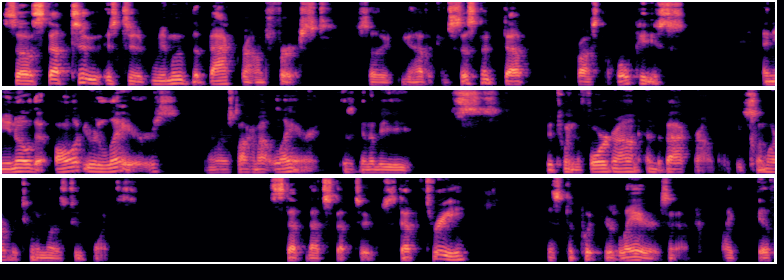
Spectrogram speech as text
So step two is to remove the background first. So you have a consistent depth across the whole piece. And you know that all of your layers, I was talking about layering, is going to be between the foreground and the background. It'll be somewhere between those two points. Step that's step two. Step three is to put your layers in. Like if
